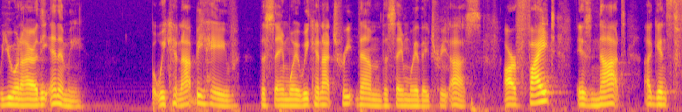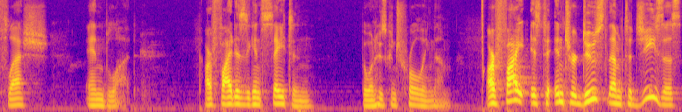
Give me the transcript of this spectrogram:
You and I are the enemy, but we cannot behave the same way. We cannot treat them the same way they treat us. Our fight is not against flesh and blood. Our fight is against Satan, the one who's controlling them. Our fight is to introduce them to Jesus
